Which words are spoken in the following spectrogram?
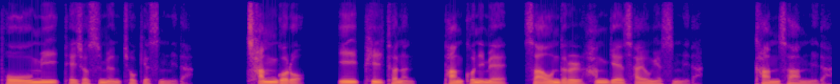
도움이 되셨으면 좋겠습니다. 참고로 이 필터는 방코님의 사운드를 한 개 사용했습니다. 감사합니다.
